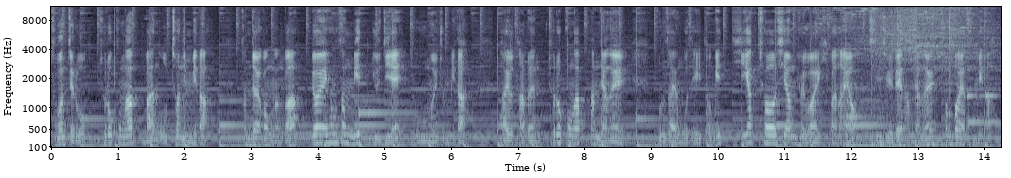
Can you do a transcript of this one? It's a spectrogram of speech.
두 번째로 초록홍합 15,000입니다. 관절 건강과 뼈의 형성 및 유지에 도움을 줍니다. 바이오탑은 초록홍합 함량을 본사 연구 데이터 및 식약처 시험 결과에 기반하여 진실된 함량을 선보였습니다.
